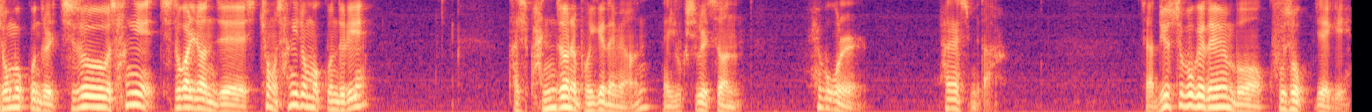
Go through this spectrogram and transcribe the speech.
종목군들 지수 상위 지수 관련 이제 시총 상위 종목군들이 다시 반전을 보이게 되면 61선 회복을 하겠습니다. 자 뉴스 보게 되면 뭐 구속 얘기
